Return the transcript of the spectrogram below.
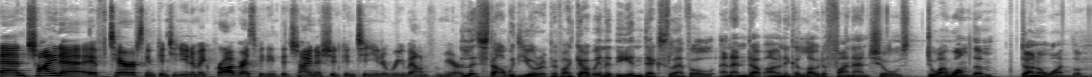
And China, if tariffs can continue to make progress, we think that China should continue to rebound from here. Let's start with Europe. If I go in at the index level and end up owning a load of financials. Do I want them? Don't I want them?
